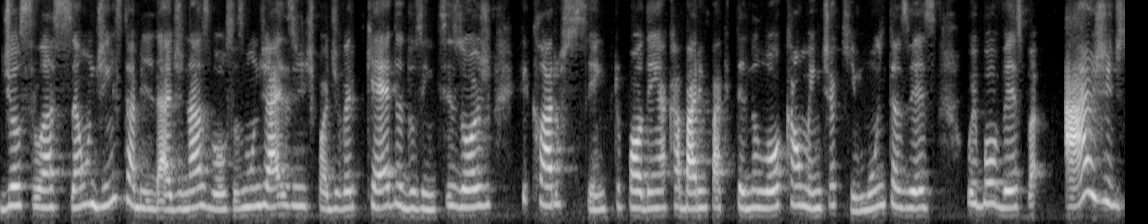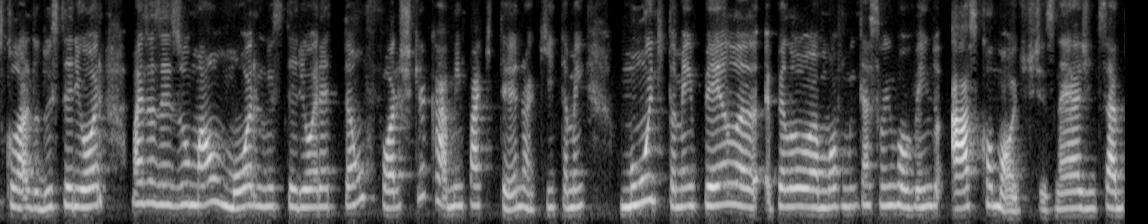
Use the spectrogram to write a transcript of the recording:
de oscilação, de instabilidade nas bolsas mundiais. A gente pode ver queda dos índices hoje, e claro, sempre podem acabar impactando localmente aqui. Muitas vezes o Ibovespa age descolado do exterior, mas às vezes o mau humor no exterior é tão forte que acaba impactando aqui também muito também pela, pela movimentação envolvendo as commodities, né? A gente sabe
